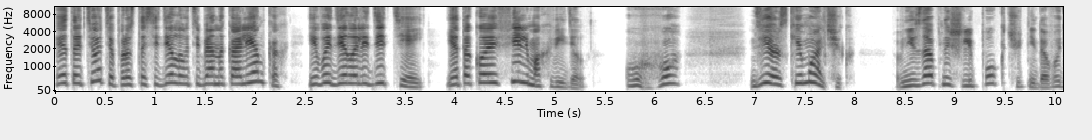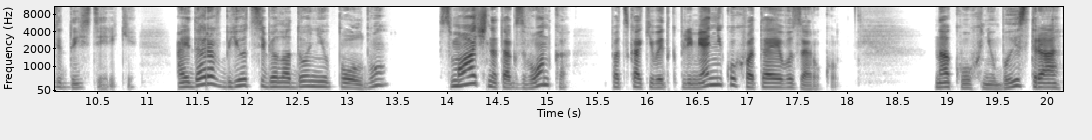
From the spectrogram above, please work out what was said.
Эта тетя просто сидела у тебя на коленках, и вы делали детей. Я такое в фильмах видел. Ого, дерзкий мальчик. Внезапный шлепок чуть не доводит до истерики. Айдаров бьет себя ладонью по лбу, смачно так звонко, подскакивает к племяннику, хватая его за руку. На кухню быстро,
